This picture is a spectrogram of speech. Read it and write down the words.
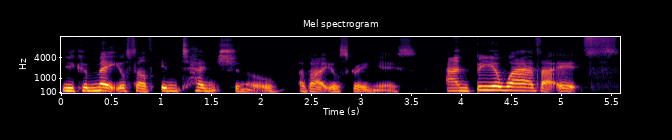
you can make yourself intentional about your screen use and be aware that it's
